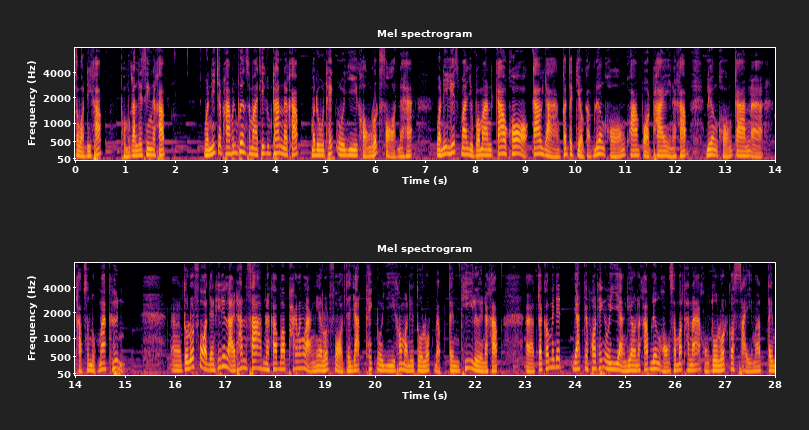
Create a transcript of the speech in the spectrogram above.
สวัสดีครับ ผมกันเลสซิ่งนะครับ วันนี้จะพาเพื่อนๆสมาชิกทุกท่านนะครับ มาดูเทคโนโลยีของรถฟอร์ดนะฮะ วันนี้ลิสต์มาอยู่ประมาณ 9 ข้อ 9 อย่างก็จะเกี่ยวกับเรื่องของความปลอดภัยนะครับ เรื่องของการขับสนุกมากขึ้น ตัวรถฟอร์ดอย่างที่หลายท่านทราบนะครับ ว่าพักหลังๆเนี่ยรถฟอร์ดจะยัดเทคโนโลยีเข้ามาในตัวรถแบบเต็มที่เลยนะครับแต่ก็ไม่ได้ยัดเฉพาะเทคโนโลยีอย่างเดียวนะครับ เรื่องของสมรรถนะของตัวรถก็ใส่มาเต็ม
